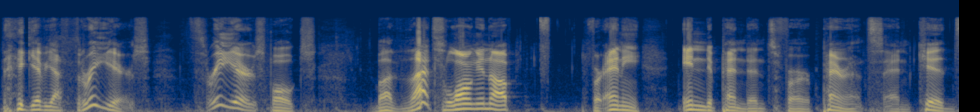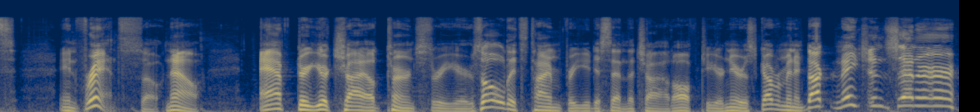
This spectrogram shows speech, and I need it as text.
They give you three years Three years, folks. But that's long enough for any independence for parents and kids in France. So now, after your child turns three years old, it's time for you to send the child off to your nearest government indoctrination center.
